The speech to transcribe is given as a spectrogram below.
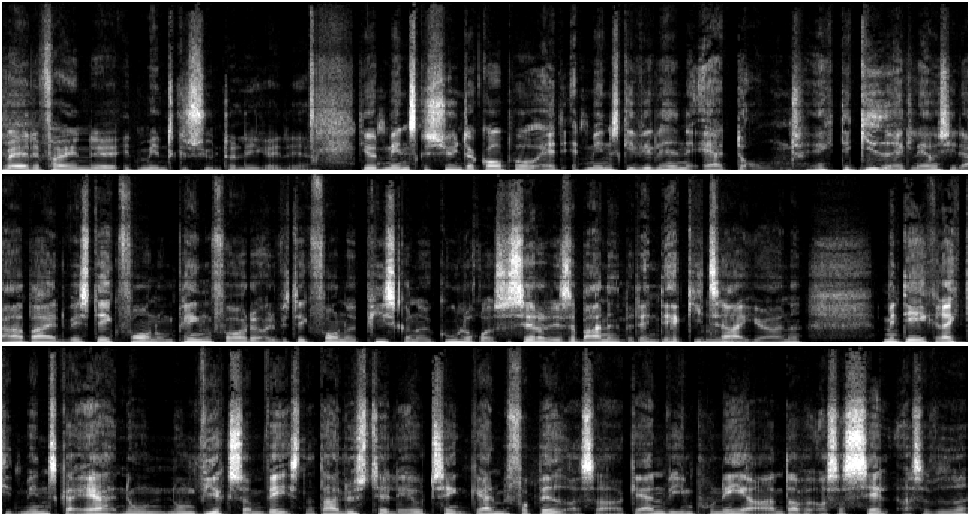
Hvad er det for en, øh, et menneskesyn, der ligger i det her? Det er jo et menneskesyn, der går på, at et menneske i virkeligheden er dovent. Ikke? Det gider mm. ikke lave sit arbejde. Hvis det ikke får nogen penge for det, og hvis det ikke får noget pisk og noget gulerod, så sætter det sig bare ned med den der guitar mm. i hjørnet. Men det er ikke rigtigt. Mennesker er nogle, nogle virksomme væsener, der har lyst til at lave ting, gerne vil forbedre sig, og gerne vil imponere andre og sig selv osv. Så, videre.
